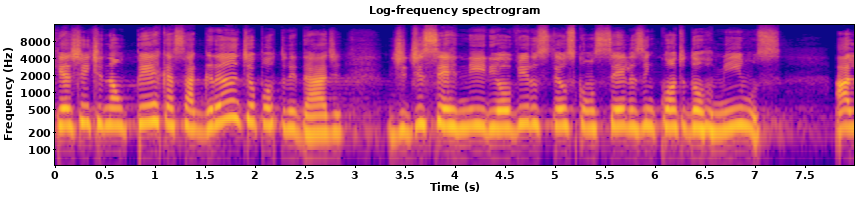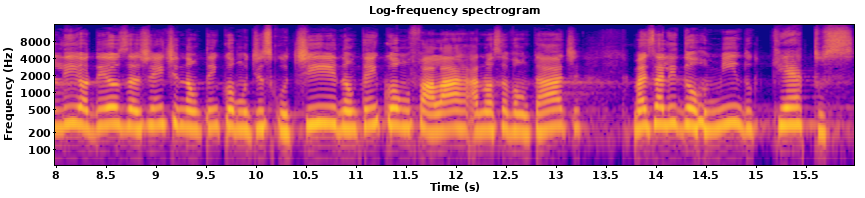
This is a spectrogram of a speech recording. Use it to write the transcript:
que a gente não perca essa grande oportunidade de discernir e ouvir os teus conselhos enquanto dormimos. Ali, ó Deus, a gente não tem como discutir, não tem como falar a nossa vontade, mas ali dormindo, quietos,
